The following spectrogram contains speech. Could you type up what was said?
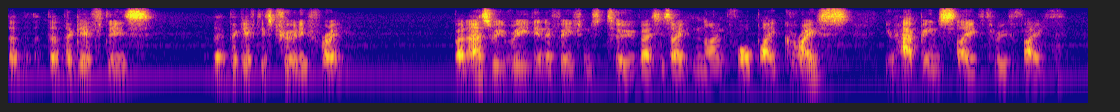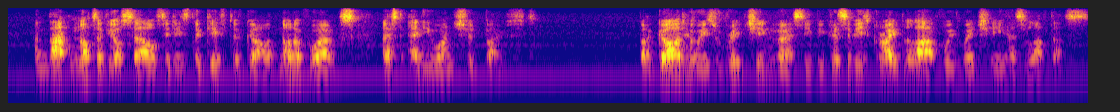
that, that, the gift is that the gift is truly free. But as we read in Ephesians 2 verses 8 and 9, for by grace you have been saved through faith, and that not of yourselves, it is the gift of God, not of works, lest anyone should boast. But God, who is rich in mercy, because of his great love with which he has loved us.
